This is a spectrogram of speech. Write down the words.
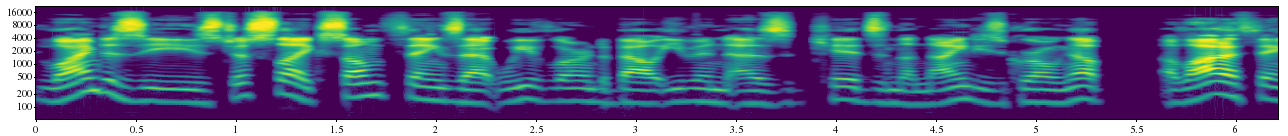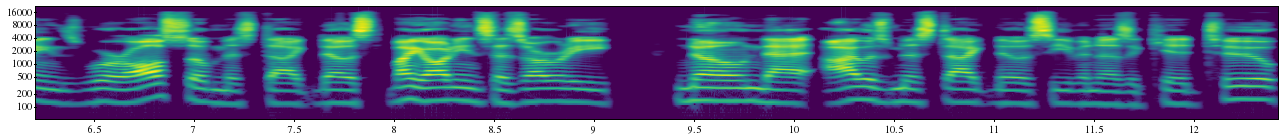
Lyme disease, just like some things that we've learned about even as kids in the 90s growing up, a lot of things were also misdiagnosed. My audience has already known that I was misdiagnosed even as a kid too.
